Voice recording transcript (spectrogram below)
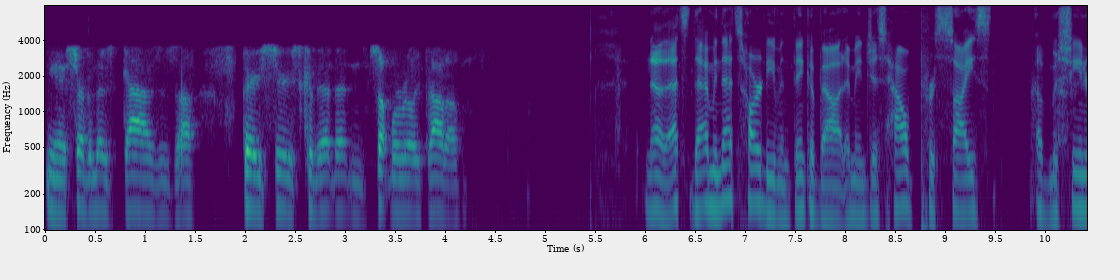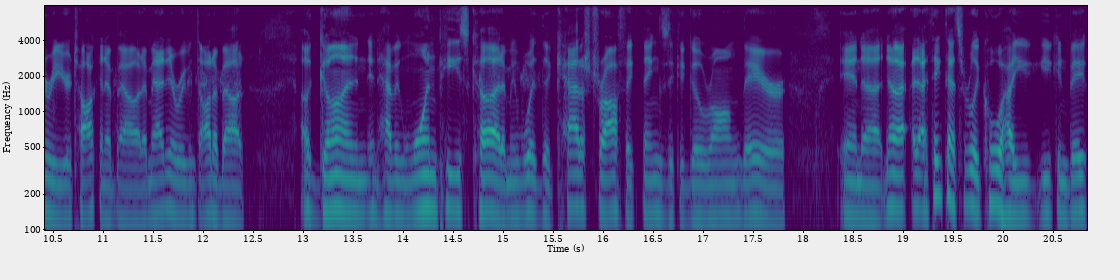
you know serving those guys as a very serious commitment and something we're really proud of. No, that's that, I mean that's hard to even think about. I mean, just how precise of machinery you're talking about. I mean, I never even thought about a gun and having one piece cut. I mean, what the catastrophic things that could go wrong there. And uh, no, I, I think that's really cool how you, you can be,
